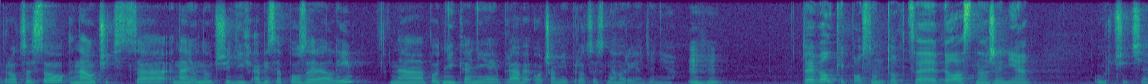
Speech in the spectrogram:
procesov a naučiť, sa, naučiť ich, aby sa pozerali na podnikanie práve očami procesného riadenia. Uh-huh. To je veľký posun, to chce veľa snaženia. Určite.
